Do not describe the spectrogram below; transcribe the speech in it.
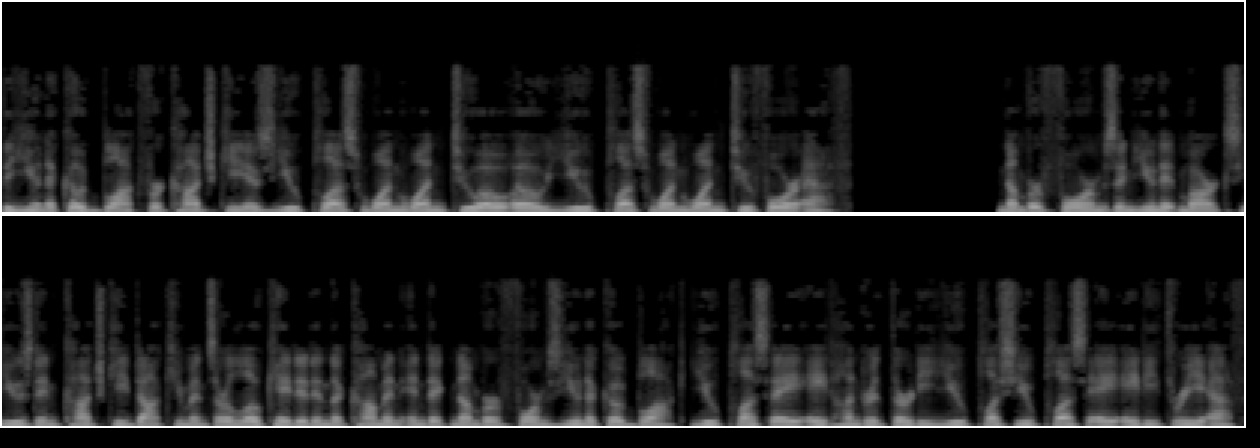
The Unicode block for Khojki is U plus 11200 U plus 1124F. Number forms and unit marks used in Khojki documents are located in the Common Indic Number Forms Unicode block U plus A830 U plus U plus A83F.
